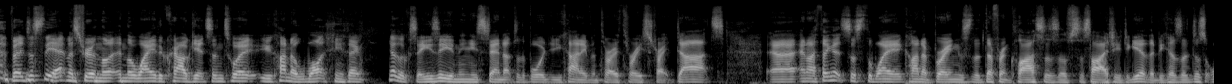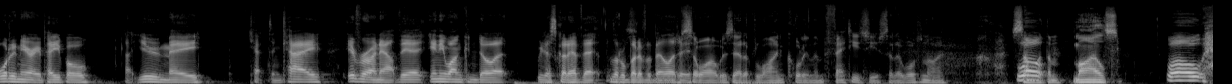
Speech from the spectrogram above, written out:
but just the atmosphere and the and the way the crowd gets into it, you kind of watch and you think that looks easy, and then you stand up to the board, you can't even throw three straight darts. Uh, and I think it's just the way it kind of brings the different classes of society together because they're just ordinary people like you, me, Captain K, everyone out there. Anyone can do it. We just got to have that little bit of ability. So I was out of line calling them fatties yesterday, wasn't I? Some Well- of them. Miles. Well,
